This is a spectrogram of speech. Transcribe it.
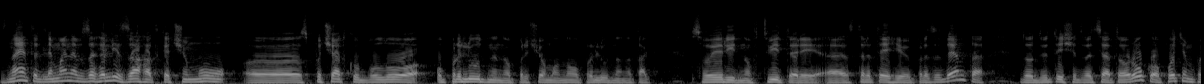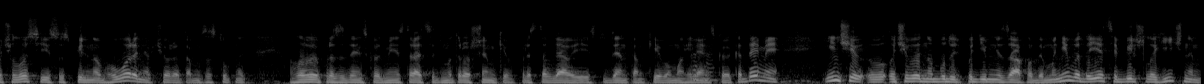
Знаєте, для мене взагалі загадка, чому е, спочатку було оприлюднено, причому ну, оприлюднено так своєрідно в Твіттері е, стратегію президента до 2020 року, а потім почалося її суспільне обговорення. Вчора там заступник голови президентської адміністрації Дмитро Шимків представляв її студентам Києво-Могилянської академії. Інші, е, очевидно, будуть подібні заходи. Мені видається більш логічним,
